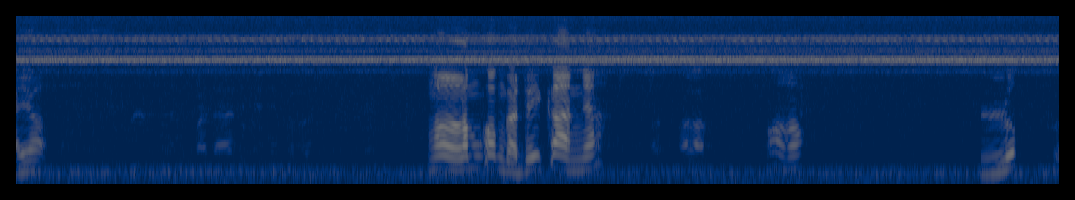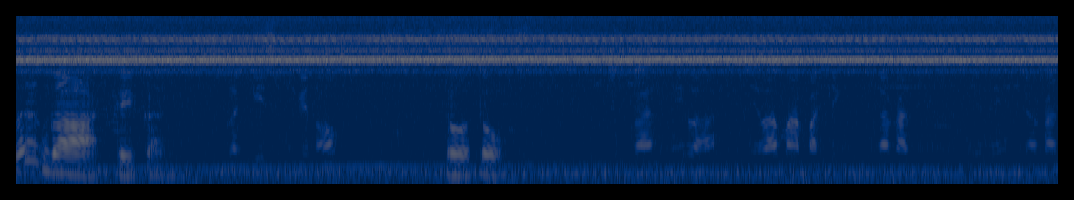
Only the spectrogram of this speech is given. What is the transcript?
Ayo, ngelem kok nggak ada ikannya? Malam, Oh, lup, eh, nggak ada ikan. mungkin Om. Tuh, tuh. bukan nila nila mah pasti nggak akan ini nggak akan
